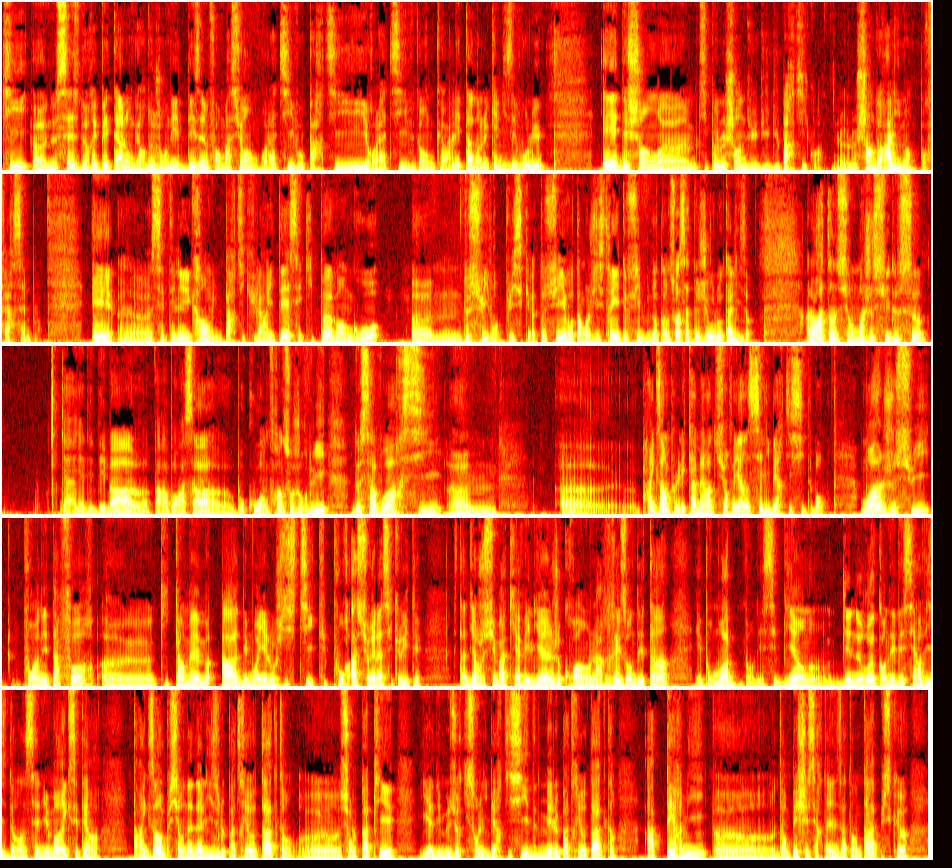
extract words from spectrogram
qui euh, ne cesse de répéter à longueur de journée des informations relatives aux partis, relatives donc à l'état dans lequel ils évoluent, et des champs, euh, un petit peu le champ du, parti, quoi, le, champ de ralliement, pour faire simple. Et euh, ces téléécrans ont une particularité, c'est qu'ils peuvent en gros te suivre, puisque te suivre, t'enregistrer, ils te filment. Donc en soi, ça te géolocalise. Alors attention, moi je suis de ceux, il y a, des débats euh, par rapport à ça, beaucoup en France aujourd'hui, de savoir si euh, par exemple, les caméras de surveillance, c'est liberticide. Bon, moi, je suis pour un État fort euh, qui quand même a des moyens logistiques pour assurer la sécurité. C'est-à-dire, je suis machiavélien, je crois en la raison d'État, et pour moi, bon, c'est bien, bien heureux qu'on ait des services de renseignement, etc. Par exemple, si on analyse le Patriot Act, euh, sur le papier, il y a des mesures qui sont liberticides, mais le Patriot Act, a permis euh, d'empêcher certains attentats, puisque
